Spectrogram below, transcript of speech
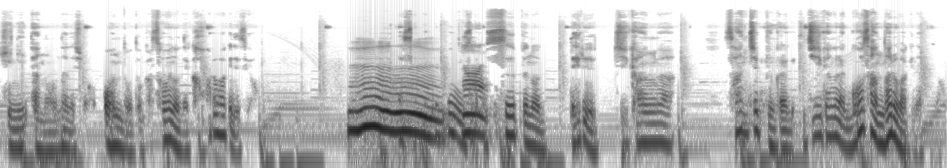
日に、あの、なんでしょう、温度とかそういうので変わるわけですよ。うん。スープの出る時間が30分から1時間ぐらい誤差になるわけなんですよ。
